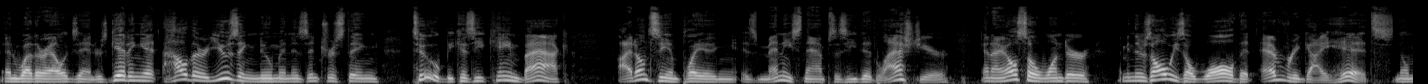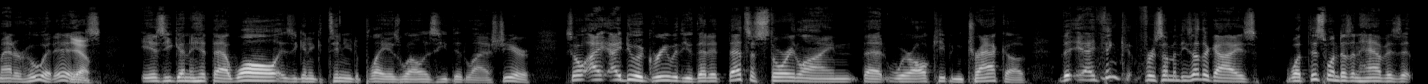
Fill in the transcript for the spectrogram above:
and whether Alexander's getting it. How they're using Newman is interesting too because he came back I don't see him playing as many snaps as he did last year. And I also wonder I mean, there's always a wall that every guy hits, no matter who it is. Yeah. Is he going to hit that wall? Is he going to continue to play as well as he did last year? So I, I do agree with you that it that's a storyline that we're all keeping track of. The, I think for some of these other guys, what this one doesn't have is it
